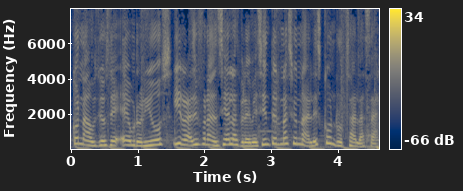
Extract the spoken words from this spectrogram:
Con audios de Euronews y Radio Francia, las breves internacionales con Ruth Salazar.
